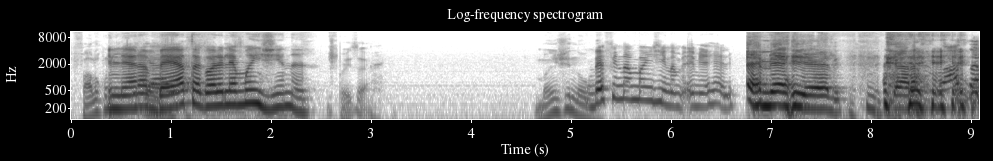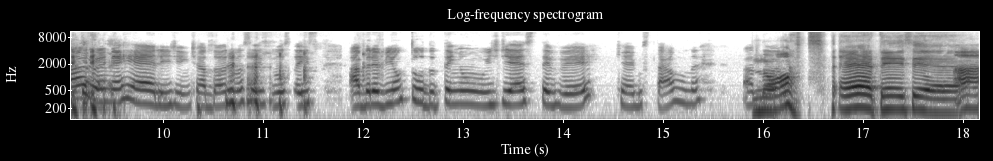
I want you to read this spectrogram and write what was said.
Falo com Ele era beta, agora ele é mangina. Pois é. Manginou. Defina Mangina, MRL. MRL. Cara, Eu adoro MRL, gente. Adoro vocês. Vocês abreviam tudo. Tem o GSTV, que é Gustavo, né? Adoro. nossa. É, tem esse. é, Ah,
